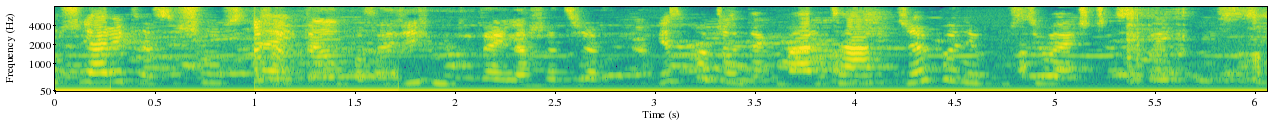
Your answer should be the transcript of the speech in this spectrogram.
Uczniami klasy szóstej. temu posadziliśmy tutaj nasze drzewka. Jest początek marca, drzewko nie puściło jeszcze swoich liści.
